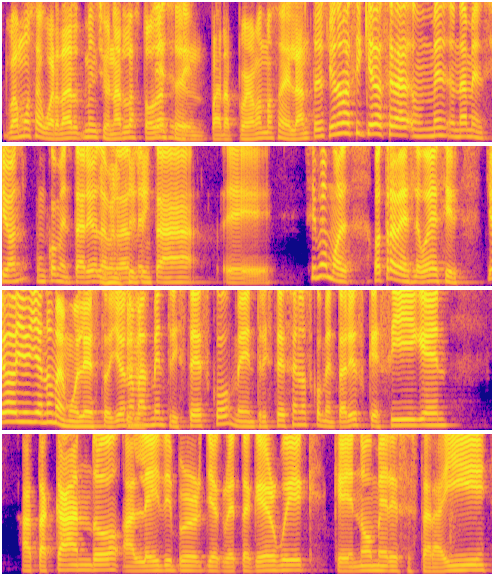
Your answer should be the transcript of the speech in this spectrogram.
vamos a guardar, mencionarlas todas Sí, sí, sí. en- para programas más adelante. Yo nomás sí quiero hacer una mención, un comentario, la verdad me está... eh, sí me molesta. Otra vez le voy a decir, yo, yo ya no me molesto, yo nomás sí. me entristezco, me entristecen los comentarios que siguen atacando a Lady Bird y a Greta Gerwig, que no merece estar ahí,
